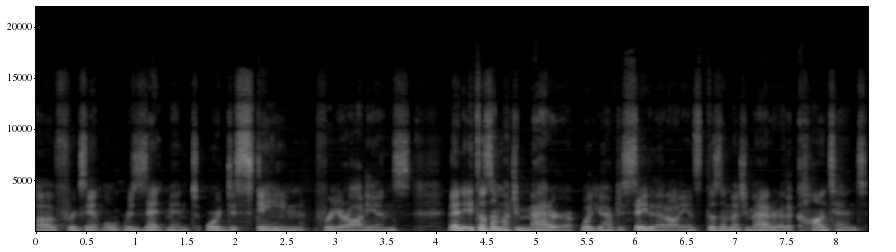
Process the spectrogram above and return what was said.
of, for example, resentment or disdain for your audience, then it doesn't much matter what you have to say to that audience. It doesn't much matter the content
